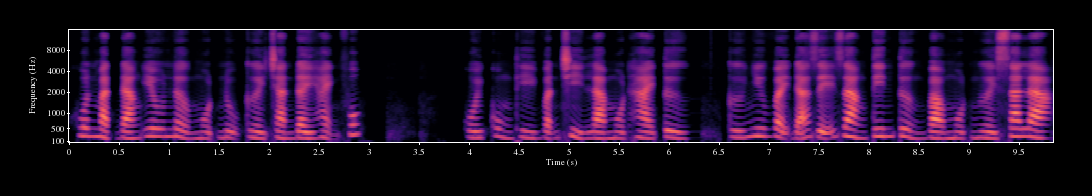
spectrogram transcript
khuôn mặt đáng yêu nở một nụ cười tràn đầy hạnh phúc. Cuối cùng thì vẫn chỉ là một hài tử, cứ như vậy đã dễ dàng tin tưởng vào một người xa lạ.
